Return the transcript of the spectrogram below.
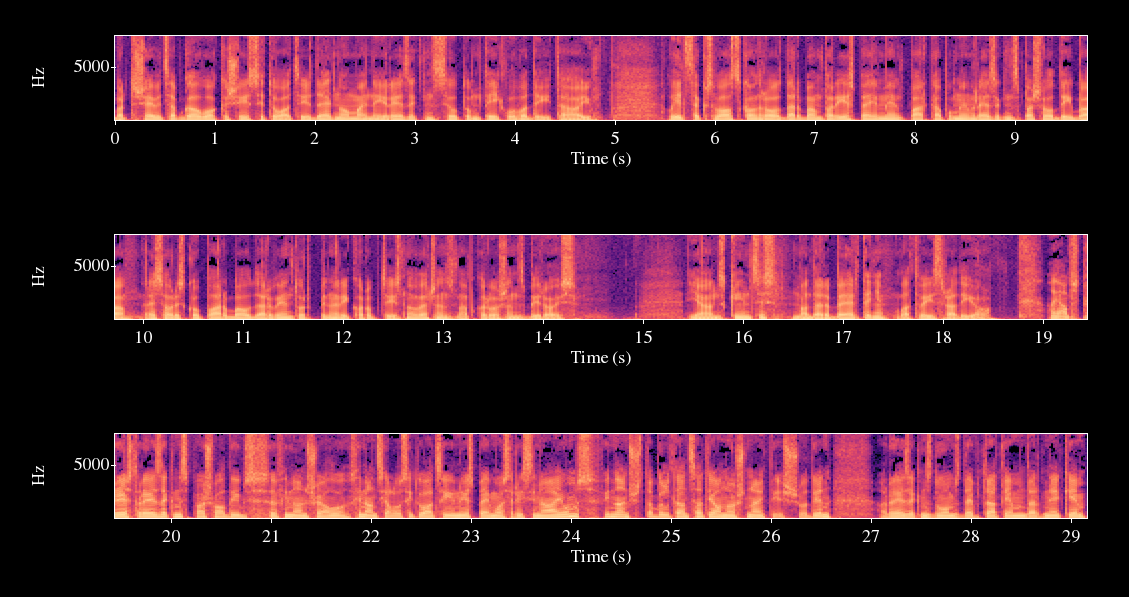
Bartaševits apgalvo, ka šīs situācijas dēļ nomainīja Riezeknas siltuma tīkla vadītāju. Līdztekus valsts kontrolas darbam par iespējamiem pārkāpumiem Reizeknas pašvaldībā resorisko pārbaudu ar vien turpina arī korupcijas novēršanas un apkarošanas birojas. Jānis Kincis, Madara Bērtiņa, Latvijas radio. Lai apspriestu Reizeknas pašvaldības finansiālo, situāciju un iespējamos risinājumus finanšu stabilitātes atjaunošanai, tieši šodien Reizeknas domas deputātiem un darbiniekiem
